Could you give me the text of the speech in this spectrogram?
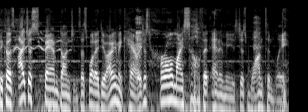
because I just spam dungeons. That's what I do. I don't even care. I just hurl myself at enemies just wantonly.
